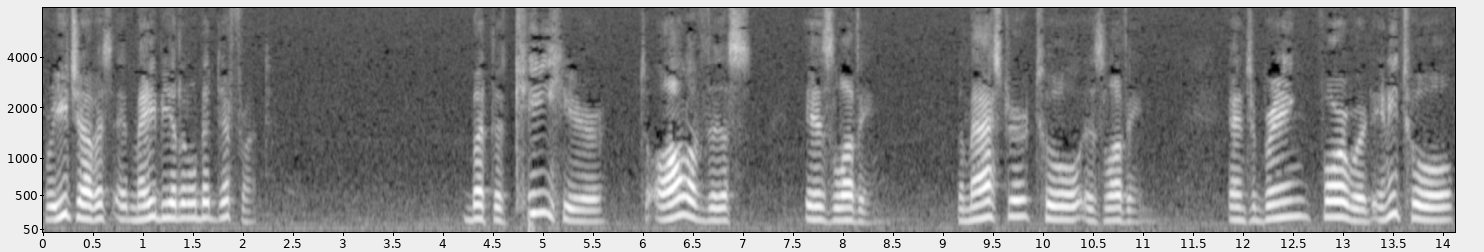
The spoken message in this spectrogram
for each of us, it may be a little bit different. But the key here to all of this is loving. The master tool is loving. And to bring forward any tool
